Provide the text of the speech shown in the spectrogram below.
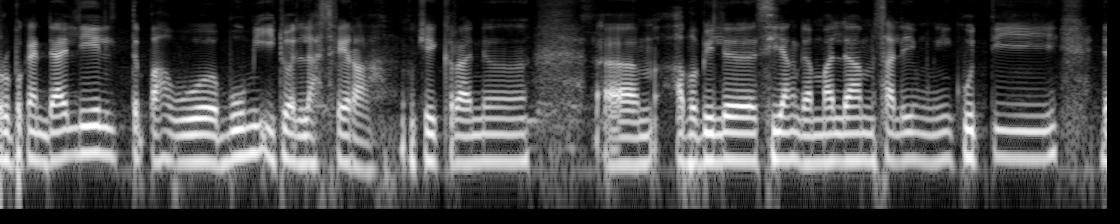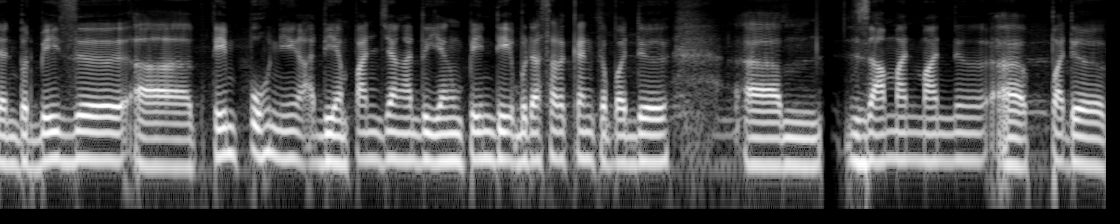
merupakan dalil bahawa bumi itu adalah sfera. Okey kerana um, apabila siang dan malam saling mengikuti dan berbeza uh, tempohnya ada yang panjang ada yang pendek berdasarkan kepada um, zaman mana uh, pada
